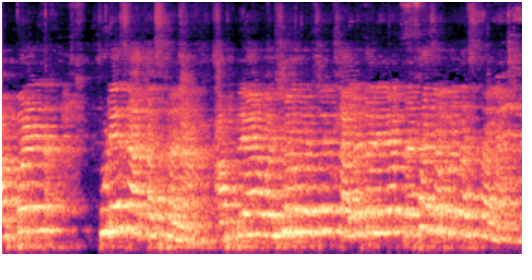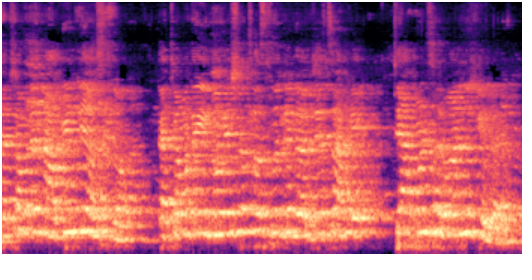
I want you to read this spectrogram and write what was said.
आपण पुढे जात असताना आपल्या वर्षानुवर्ष चालत आलेल्या प्रथा जपत असताना त्याच्यामध्ये नाविन्य असणं त्याच्यामध्ये इनोव्हेशन असणं जे गरजेचं आहे ते आपण सर्वांनी केलं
